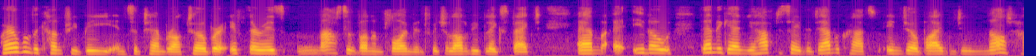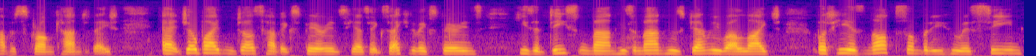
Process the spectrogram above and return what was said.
where will the country be in September, October if there is massive unemployment, which a lot of people expect? Um, uh, you know, then again, you have to say the Democrats in Joe Biden do not have a strong candidate. Uh, Joe Biden does have experience. He has executive experience. He's a decent man. He's a man who's generally well liked, but he is not somebody who is seen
